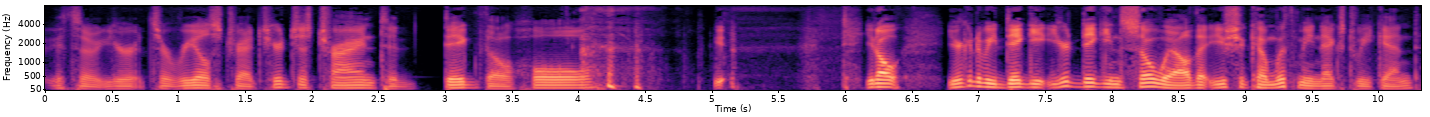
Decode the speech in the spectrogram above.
It's a you're it's a real stretch. You're just trying to dig the hole. you know, you're going to be digging. You're digging so well that you should come with me next weekend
